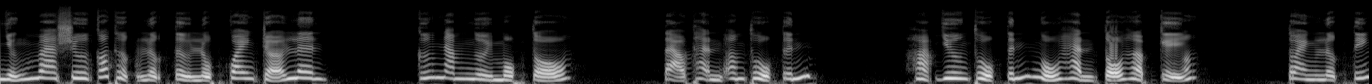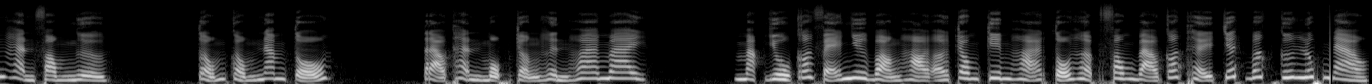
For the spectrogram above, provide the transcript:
Những ma sư có thực lực từ lục quan trở lên. Cứ năm người một tổ. Tạo thành âm thuộc tính. Hoặc dương thuộc tính ngũ hành tổ hợp kỹ. Toàn lực tiến hành phòng ngự. Tổng cộng 5 tổ. Tạo thành một trận hình hoa mai. Mặc dù có vẻ như bọn họ ở trong kim hỏa tổ hợp phong bạo có thể chết bất cứ lúc nào.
